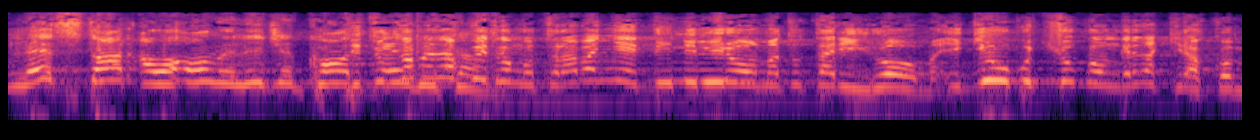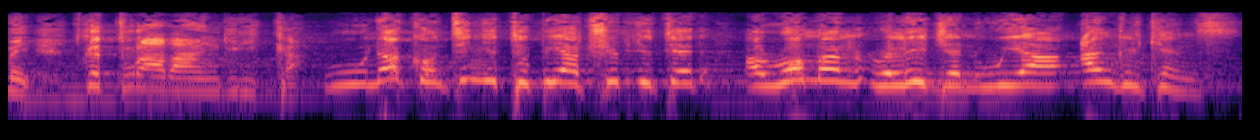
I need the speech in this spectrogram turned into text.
Let's start our own religion called Anglican. kwitwa ngo turi abanyedini b'i roma tutari i roma igihugu cy'ubwongereza kirakomeye twe turi abangirika We will not continue to be attributed a Roman religion. We are Anglicans.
